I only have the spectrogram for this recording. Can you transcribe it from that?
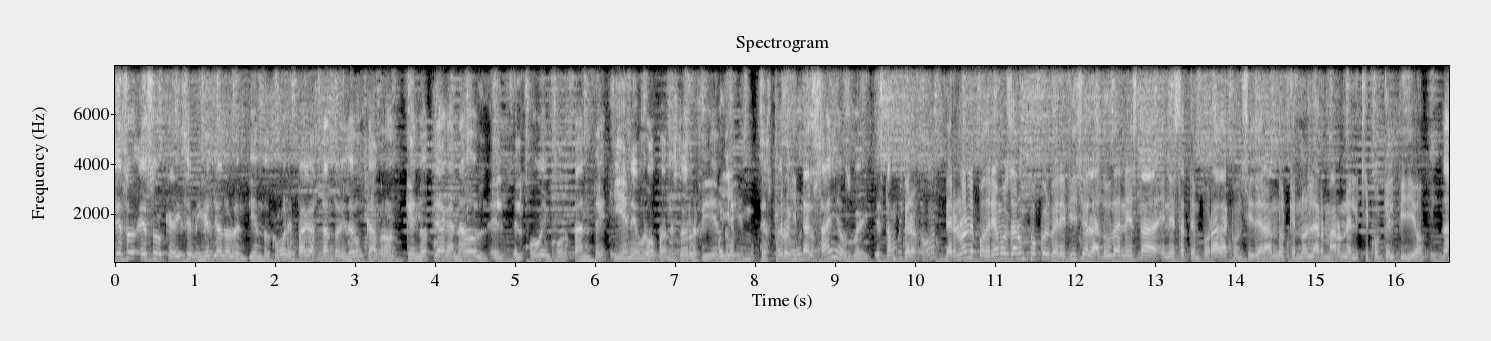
eso, eso que dice Miguel, yo no lo entiendo. ¿Cómo le pagas tanto dinero a un cabrón que no te ha ganado el, el juego importante? Y en Europa me estoy refiriendo. Oye, después de muchos años, güey. Está muy Pero, cabrón. pero no le podríamos dar un poco el beneficio de la duda en esta, en esta temporada, considerando que no le armaron el equipo que él pidió. No,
